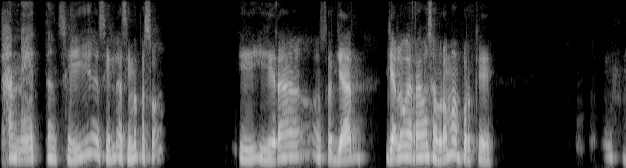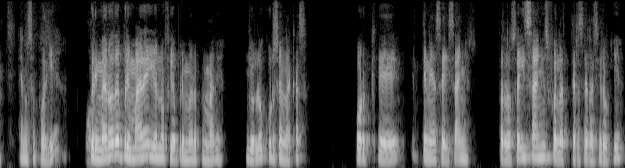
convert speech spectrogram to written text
Ah, neta, sí, así, así me pasó. Y, y era, o sea, ya, ya lo agarraba esa broma porque ya no se podía. Primero de primaria, yo no fui a primero de primaria. Yo lo cursé en la casa porque tenía seis años. Hasta los seis años fue la tercera cirugía.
